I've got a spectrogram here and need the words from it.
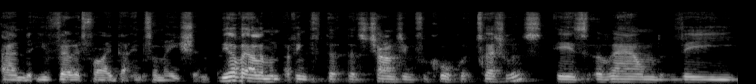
and that you've verified that information. The other element I think that, that's challenging for corporate treasurers is around the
